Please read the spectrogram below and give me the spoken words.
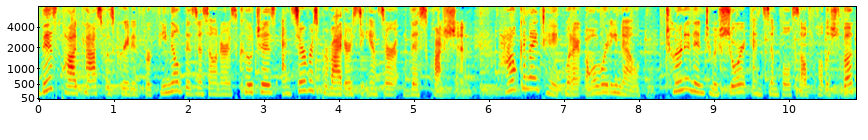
This podcast was created for female business owners, coaches, and service providers to answer this question How can I take what I already know, turn it into a short and simple self published book,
